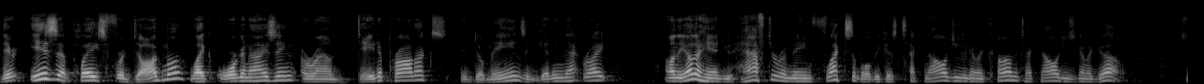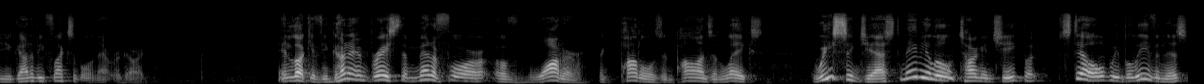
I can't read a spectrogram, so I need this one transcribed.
there is a place for dogma, like organizing around data products and domains and getting that right. On the other hand, you have to remain flexible because technologies are going to come, technology is going to go. So you got to be flexible in that regard. And look, if you're going to embrace the metaphor of water, like puddles and ponds and lakes, we suggest, maybe a little tongue in cheek, but still we believe in this,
